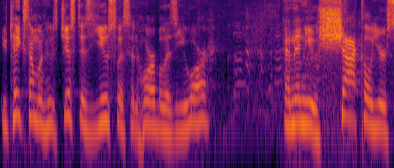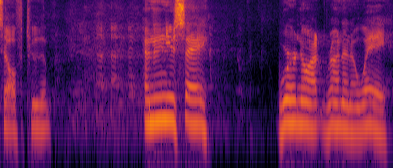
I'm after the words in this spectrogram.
You take someone who's just as useless and horrible as you are and then you shackle yourself to them. And then you say we're not running away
